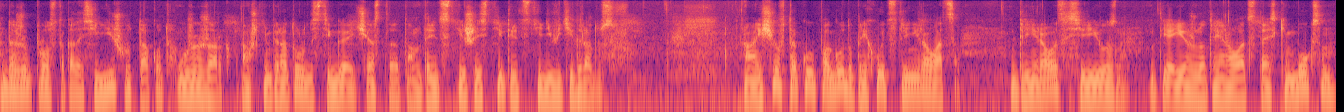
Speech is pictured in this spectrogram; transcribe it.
даже просто, когда сидишь вот так вот, уже жарко, потому что температура достигает часто там 36-39 градусов. А еще в такую погоду приходится тренироваться. Тренироваться серьезно. Вот я езжу тренироваться тайским боксом,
